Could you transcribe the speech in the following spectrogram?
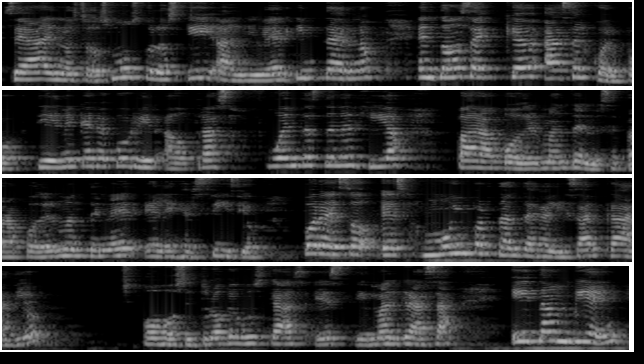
sea en nuestros músculos y al nivel interno entonces ¿qué hace el cuerpo? tiene que recurrir a otras fuentes de energía para poder mantenerse, para poder mantener el ejercicio. Por eso es muy importante realizar cardio. Ojo, si tú lo que buscas es quemar grasa, y también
